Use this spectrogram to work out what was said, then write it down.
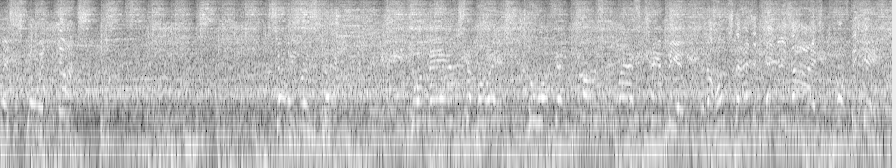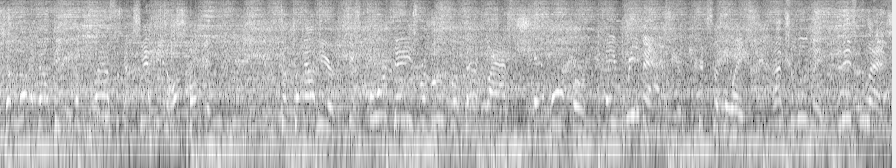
Place is going nuts. Showing respect to a man Triple H who was a first-class champion. And the Hulkster hasn't taken his eyes off the game. But what about the, the class of the champion Hulk Hogan? To come out here just four days removed from Backlash and offer Triple H. Absolutely. It is class.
